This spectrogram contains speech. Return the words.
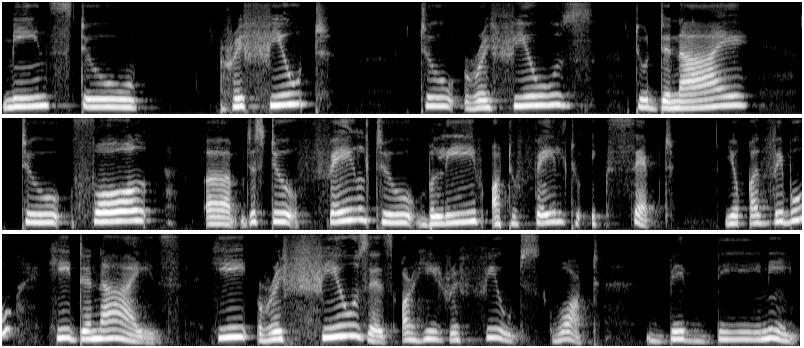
means to refute, to refuse, to deny, to fall, uh, just to fail to believe or to fail to accept. Yuqadhibu, he denies, he refuses or he refutes what? Biddini.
